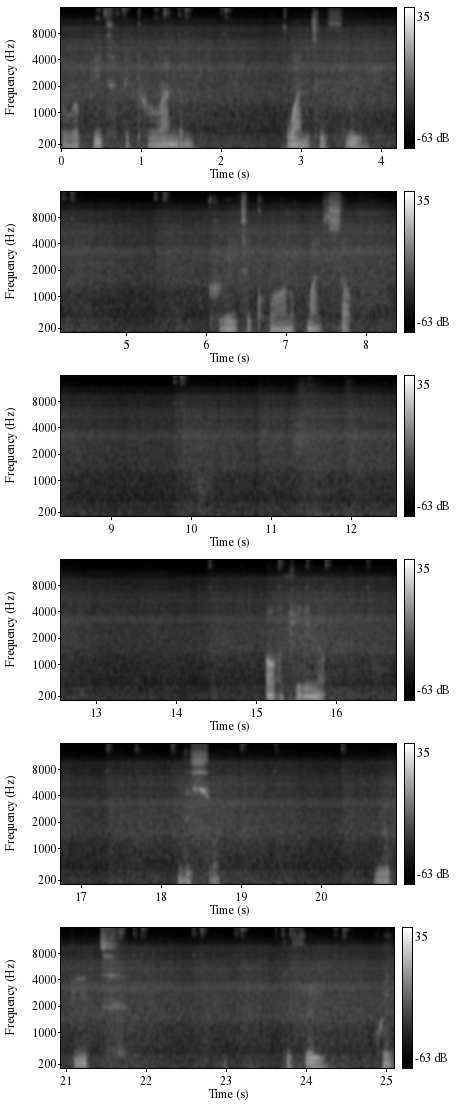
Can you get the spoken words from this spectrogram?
So repeat pick random one, two, three. Create a clone of myself. Oh, actually no. This one. Repeat two, three. quick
